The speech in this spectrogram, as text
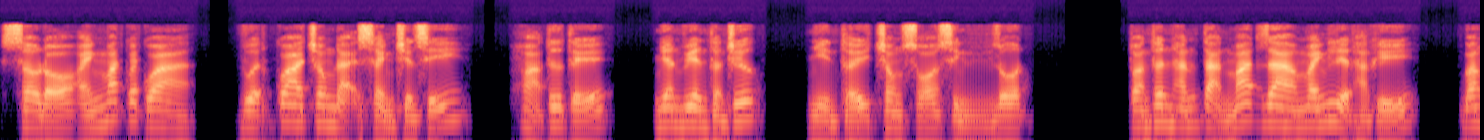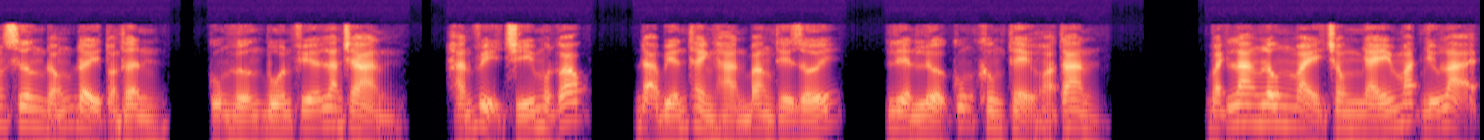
Sau đó ánh mắt quét qua, vượt qua trong đại sảnh chiến sĩ hỏa tư tế, nhân viên thần trước, nhìn thấy trong xó xỉnh rốt. Toàn thân hắn tản mát ra mãnh liệt hàn khí, băng xương đóng đầy toàn thân, cũng hướng bốn phía lan tràn, hắn vị trí một góc, đã biến thành hàn băng thế giới, liền lửa cũng không thể hòa tan. Bạch lang lông mày trong nháy mắt nhíu lại,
